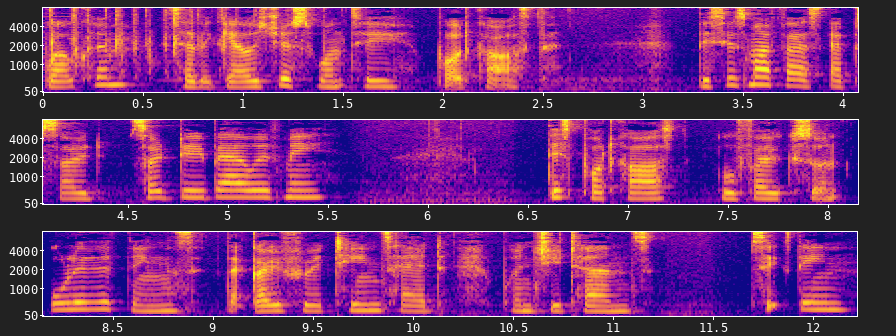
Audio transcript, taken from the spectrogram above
welcome to the Girls Just Want to podcast. This is my first episode, so do bear with me. This podcast will focus on all of the things that go through a teen's head when she turns 16,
